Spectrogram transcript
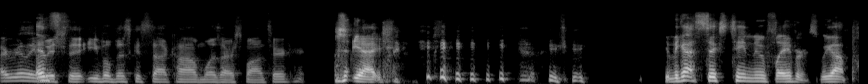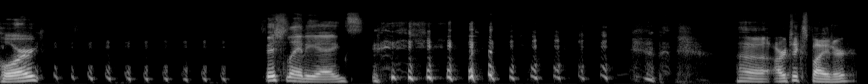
I really and, wish that evilbiscuits.com was our sponsor. Yeah. they got 16 new flavors. We got pork, fish lady eggs, uh, Arctic spider.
